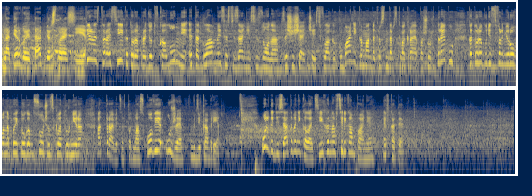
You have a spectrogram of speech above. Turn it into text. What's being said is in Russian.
на первый этап первенства России. Первенство России, которое пройдет в Коломне, это главное состязание сезона. Защищать честь флага Кубани команда Краснодарского края по шорт-треку, которая будет сформирована по итогам сочинского турнира, отправится в Подмосковье уже в декабре. Ольга Десятого, Николай Тихонов, телекомпания ФКТ.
